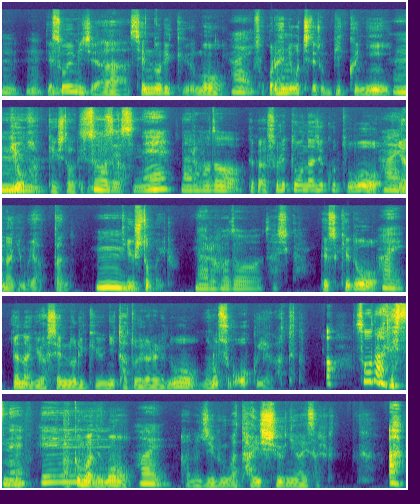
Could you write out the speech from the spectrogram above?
うんうんんでそういう意味じゃ千利休も、はいそこら辺に落ちてるビクにうん美を発見したわけじゃなそでいうですか。すね。なるほど。だからそれと同じことをはい柳もやったってうん。いう人もいる。なるほど。確かですけど。柳は千利休に例えられるのをものすごく嫌がってた。あ、そうなんですね。あくまでもはい。あの自分は大衆に愛される。あ、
